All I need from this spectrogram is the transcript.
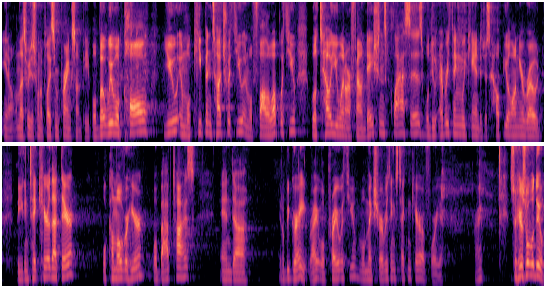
you know, unless we just want to play some pranks on people. But we will call you and we'll keep in touch with you and we'll follow up with you. We'll tell you when our foundations class is. We'll do everything we can to just help you along your road. But you can take care of that there. We'll come over here, we'll baptize, and uh, it'll be great, right? We'll pray with you. We'll make sure everything's taken care of for you, right? So here's what we'll do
